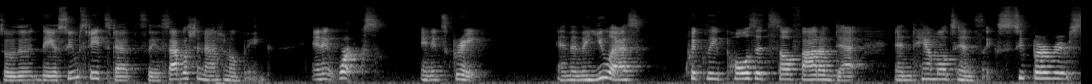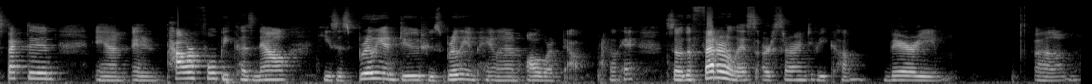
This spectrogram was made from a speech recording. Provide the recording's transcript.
So the, they assume state debts, they establish a national bank, and it works. And it's great. And then the US quickly pulls itself out of debt and Hamilton's like super respected and and powerful because now he's this brilliant dude whose brilliant plan all worked out. Okay? So the Federalists are starting to become very um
